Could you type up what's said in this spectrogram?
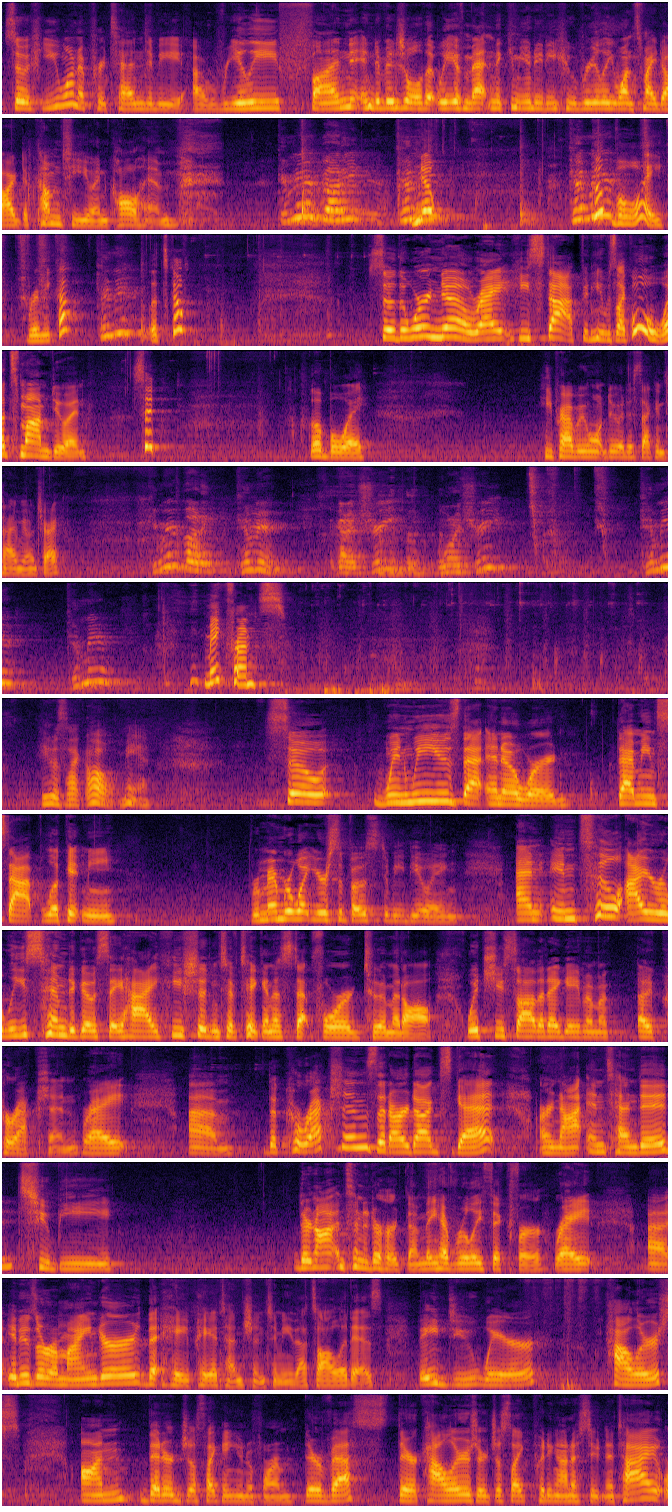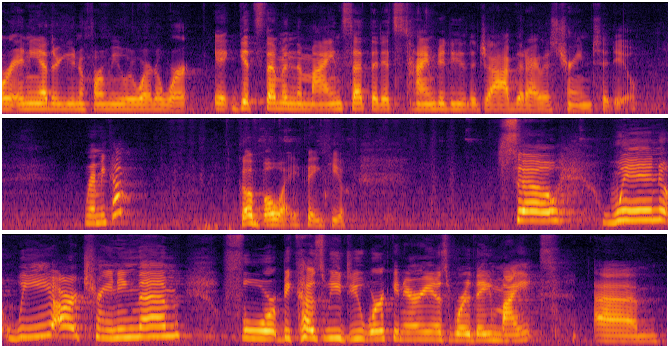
So if you want to pretend to be a really fun individual that we have met in the community who really wants my dog to come to you and call him. Come here, buddy. Come nope. Here. Come here. Good here. boy. Come. Come here. Let's go. So the word no, right? He stopped and he was like, oh, what's mom doing? Sit. Good boy. He probably won't do it a second time. You want to try? Come here, buddy. Come here. I got a treat. You want a treat? Come here. Come here. Make friends. He was like, oh, man. So when we use that NO word, that means stop, look at me, remember what you're supposed to be doing. And until I release him to go say hi, he shouldn't have taken a step forward to him at all, which you saw that I gave him a, a correction, right? Um, the corrections that our dogs get are not intended to be, they're not intended to hurt them. They have really thick fur, right? Uh, it is a reminder that, hey, pay attention to me. That's all it is. They do wear collars on that are just like a uniform. Their vests, their collars are just like putting on a suit and a tie or any other uniform you would wear to work. It gets them in the mindset that it's time to do the job that I was trained to do. Remy, come. Good boy, thank you. So when we are training them for, because we do work in areas where they might um,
